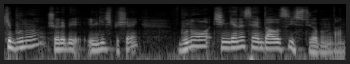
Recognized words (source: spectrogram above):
Ki bunu şöyle bir ilginç bir şey. Bunu o çingene sevdalısı istiyor bundan.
